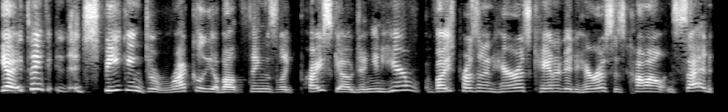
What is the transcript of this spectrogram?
Yeah, I think it's speaking directly about things like price gouging. And here, Vice President Harris, candidate Harris, has come out and said,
